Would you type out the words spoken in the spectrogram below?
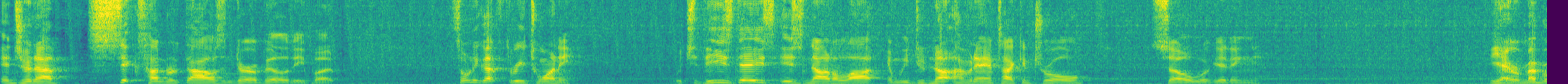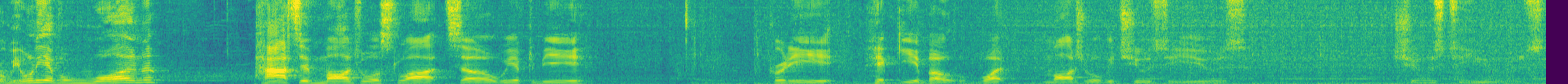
and should have 600,000 durability, but it's only got 320, which these days is not a lot, and we do not have an anti-control, so we're getting... Yeah, remember, we only have one passive module slot, so we have to be pretty picky about what module we choose to use. Choose to use.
